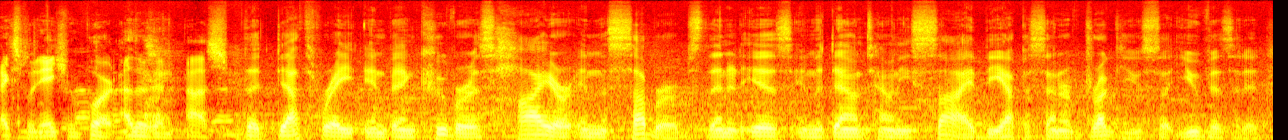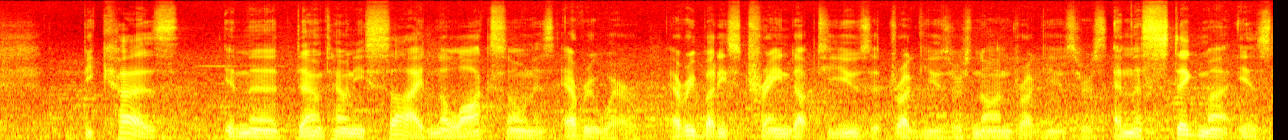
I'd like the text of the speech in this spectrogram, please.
explanation for it other than us. The death rate in Vancouver is higher in the suburbs than it is in the downtown east side, the epicenter of drug use that you visited, because in the downtown east side, naloxone is everywhere. Everybody's trained up to use it, drug users, non-drug users, and the stigma is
